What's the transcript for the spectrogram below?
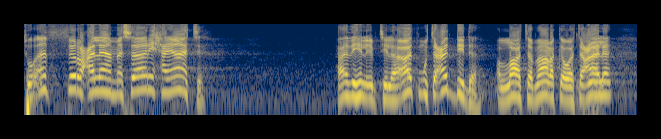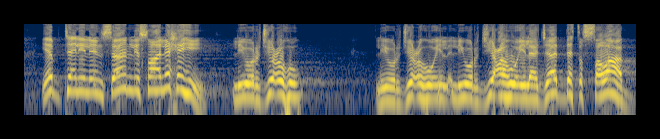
تؤثر على مسار حياته. هذه الابتلاءات متعددة. الله تبارك وتعالى يبتلي الإنسان لصالحه ليرجعه ليرجعه ليرجعه إلى جادة الصواب.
